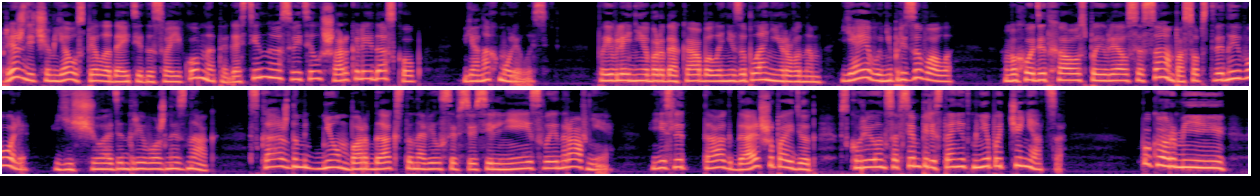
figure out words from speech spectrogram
Прежде чем я успела дойти до своей комнаты, гостиную осветил шар калейдоскоп. Я нахмурилась. Появление бардака было незапланированным, я его не призывала. Выходит, хаос появлялся сам по собственной воле. Еще один тревожный знак. С каждым днем бардак становился все сильнее и своенравнее. Если так дальше пойдет, вскоре он совсем перестанет мне подчиняться. «Покорми!» —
